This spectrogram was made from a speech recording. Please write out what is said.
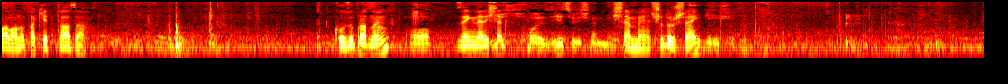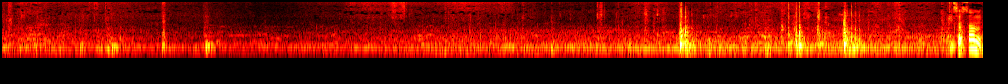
baloni paket toza ko'zi prodoymi hop zanglari ishlatib foiz yechir ishlanmagan ishlanmagan shu durust shu durust son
